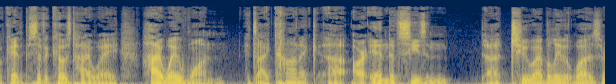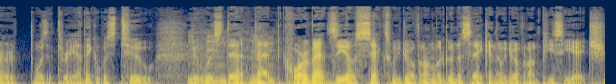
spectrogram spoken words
Okay, the Pacific Coast Highway, Highway 1, it's iconic. Uh, our end of season uh, two, I believe it was, or was it three? I think it was 2 It was Mm-hmm, that Corvette Z06. We drove it on Laguna Seca, and then we drove it on PCH.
